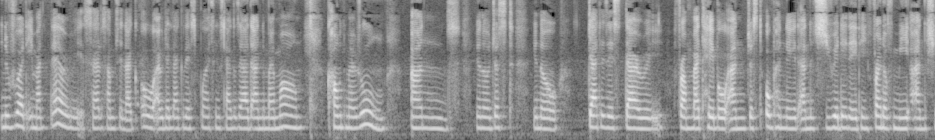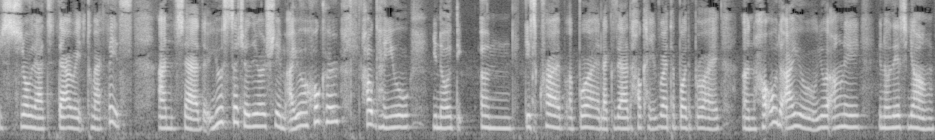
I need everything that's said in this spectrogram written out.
you know wrote in my diary said something like, "Oh, I really like this boy," things like that. And my mom come to my room and you know just you know get this diary from my table and just open it and she read it in front of me and she threw that diary to my face and said you're such a little shame. Are you a hooker how can you you know de- um describe a boy like that? How can you write about a boy? And how old are you? You're only you know this young.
